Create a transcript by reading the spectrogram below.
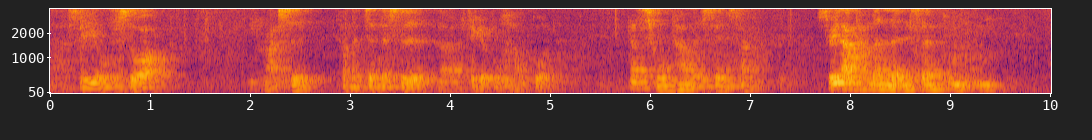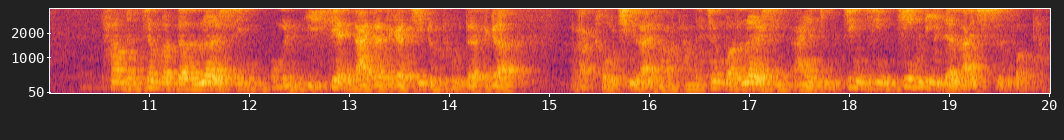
啊，所以我们说啊是他们真的是呃这个不好过的，但是从他们身上，虽然他们人生不如意。他们这么的热心，我们以现代的这个基督徒的这个呃口气来说，他们这么热心爱主，尽心尽力的来侍奉他，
